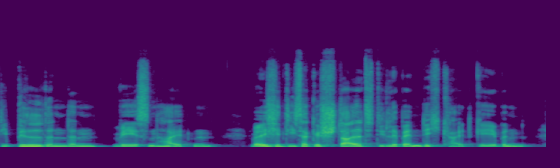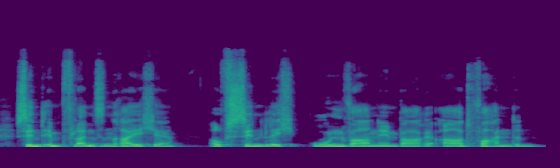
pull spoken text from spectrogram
Die bildenden Wesenheiten, welche dieser Gestalt die Lebendigkeit geben, sind im Pflanzenreiche auf sinnlich unwahrnehmbare Art vorhanden.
